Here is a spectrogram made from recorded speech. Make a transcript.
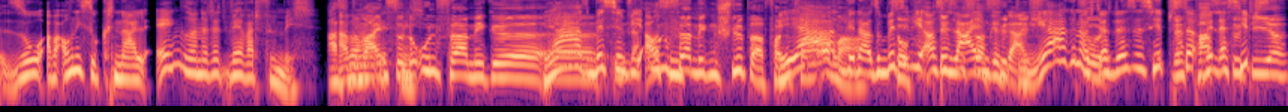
so, aber auch nicht so knalleng, sondern das wäre was für mich. Also aber du meinst so eine unförmige, Ja, so ein bisschen äh, wie aus unförmigen Schlüpper von, Ja, von Oma. genau, so ein bisschen wie aus dem Leim gegangen. Ja, genau. So, das, das ist Hipster. das wenn das Hipster,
